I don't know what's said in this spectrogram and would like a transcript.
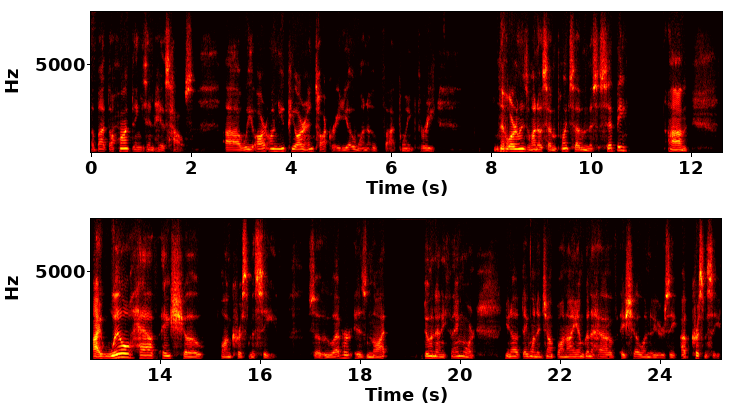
about the hauntings in his house. Uh, we are on UPRN Talk Radio 105.3 New Orleans, 107.7 Mississippi. Um, I will have a show on Christmas Eve. So whoever is not doing anything or you know if they want to jump on I am going to have a show on New Year's Eve, uh, Christmas Eve.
